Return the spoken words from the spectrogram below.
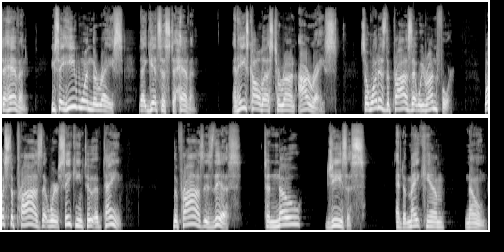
to heaven. You see, he won the race that gets us to heaven. And he's called us to run our race. So, what is the prize that we run for? What's the prize that we're seeking to obtain? The prize is this to know Jesus and to make him known.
